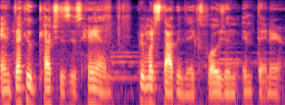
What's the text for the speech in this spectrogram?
and Deku catches his hand, pretty much stopping the explosion in thin air.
